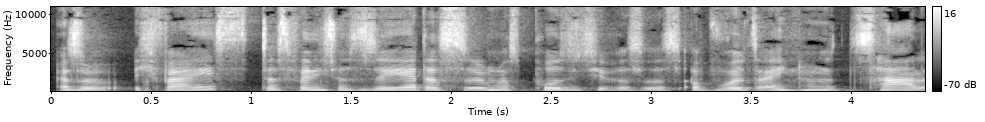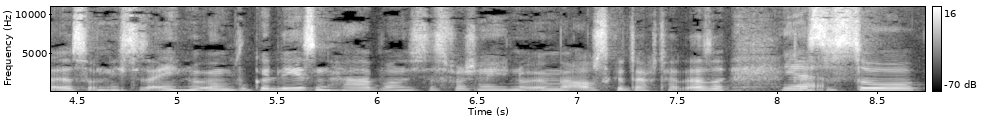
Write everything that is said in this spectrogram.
Also ich weiß, dass wenn ich das sehe, dass es irgendwas Positives ist, obwohl es eigentlich nur eine Zahl ist und ich das eigentlich nur irgendwo gelesen habe und ich das wahrscheinlich nur irgendwo ausgedacht hat. Also ja. das ist so,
